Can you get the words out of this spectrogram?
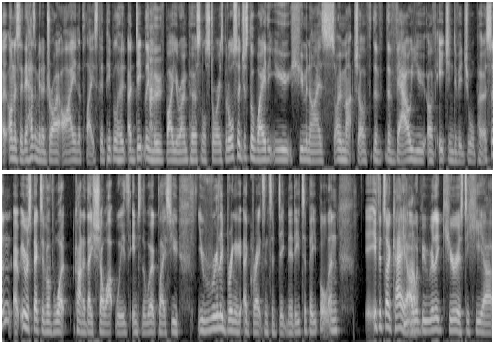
uh, honestly, there hasn't been a dry eye in the place. There are people who are deeply moved by your own personal stories, but also just the way that you humanize so much of the, the value of each individual person, uh, irrespective of what kind of they show up with into the workplace. You, you really bring a, a great sense of dignity to people. And, if it's okay, I would be really curious to hear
